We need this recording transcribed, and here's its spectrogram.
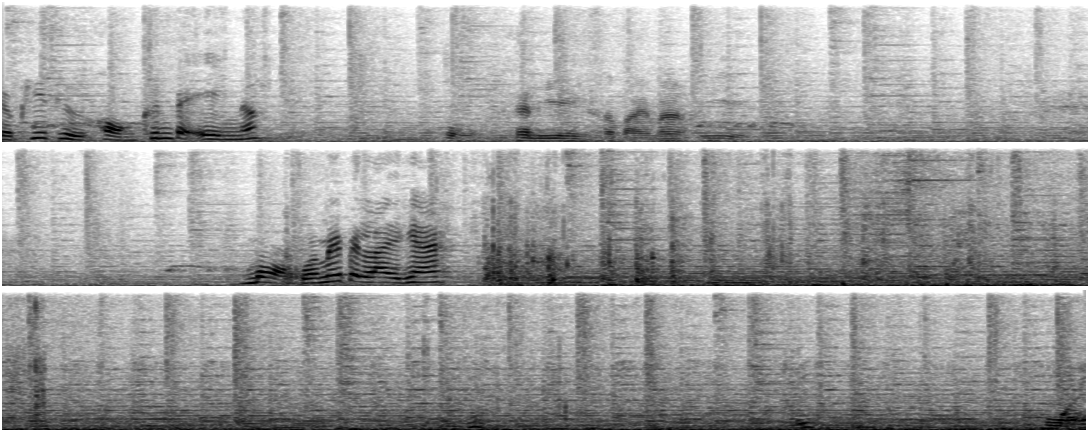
ดี๋ยวพี่ถือของขึ้นไปเองนะ โอ้แค่นี้เองสบายมากพี่ บอกว่าไม่เป็นไรไงหมวย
